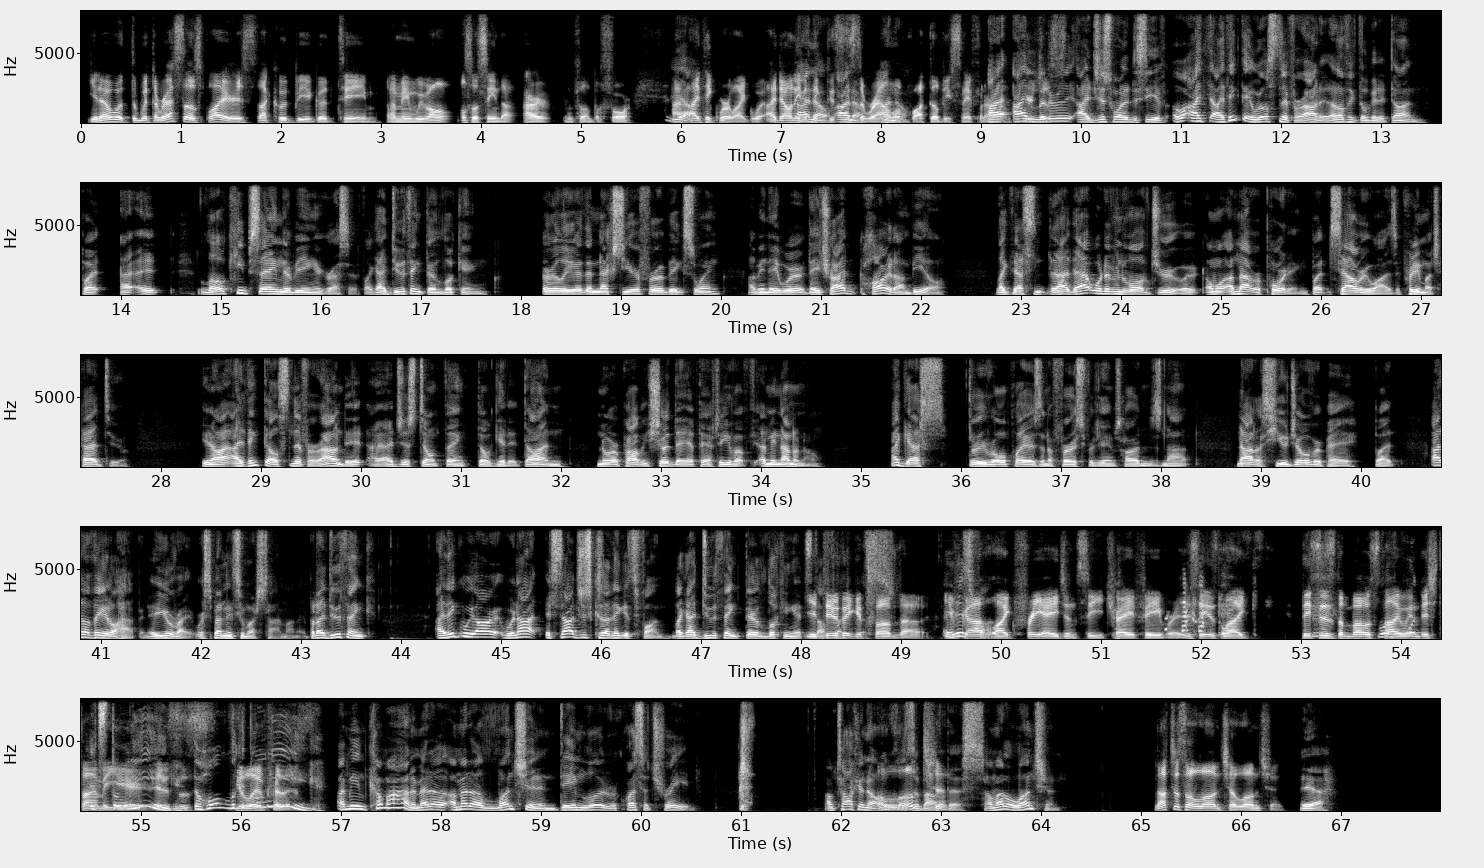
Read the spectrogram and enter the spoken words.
you know, with the, with the rest of those players, that could be a good team. I mean, we've al- also seen that Harden film before. yeah, I, I think we're like, I don't I even know, think this I is the realm of what they'll be sniffing around. I just- literally, I just wanted to see if. Oh, I, th- I think they will sniff around it. I don't think they'll get it done, but uh, it. Lowe keeps saying they're being aggressive. Like I do think they're looking earlier than next year for a big swing. I mean, they were they tried hard on Beal. Like that's that that would have involved Jrue. I'm not reporting, but salary wise, it pretty much had to. You know, I, I think they'll sniff around it. I, I just don't think they'll get it done. Nor probably should they if they have to give up. I mean, I don't know. I guess three role players and a first for James Harden is not not a huge overpay, but I don't think it'll happen. You're right. We're spending too much time on it. But I do think I think we are we're not it's not just because I think it's fun. Like I do think they're looking at you stuff do like think it's fun though. It You've got fun. like free agency trade fever. This is like this is the most Well, this time of year. League. This is, the whole look you at live the for this. league. I mean, come on. I'm at a I'm at a luncheon and Dame Lillard requests a trade. I'm talking to uncles about this. I'm at a luncheon. Not just a lunch, a luncheon. Yeah.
